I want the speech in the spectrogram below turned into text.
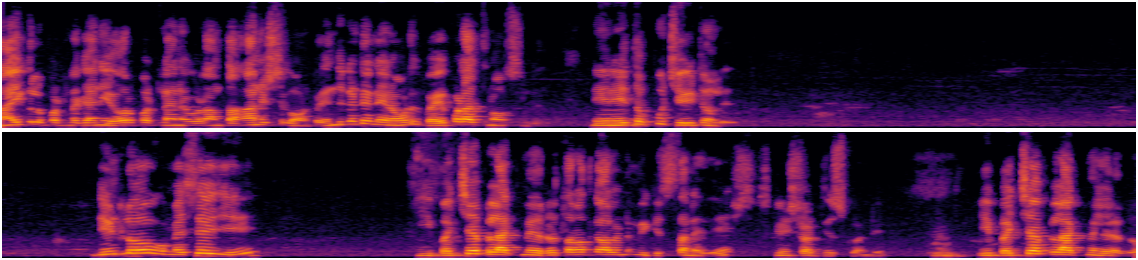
నాయకుల పట్ల కానీ ఎవరి పట్లైనా కూడా అంత హానెస్ట్గా ఉంటాను. ఎందుకంటే నేను ఎవరికి భయపడాల్సిన అవసరం లేదు. నేను ఏ తప్పు చేయటం లేదు. దీంట్లో ఒక మెసేజ్ ఈ బచ్చా బ్లాక్మెయిలర్ తర్వాత కావాలంటే మీకు ఇస్తాను ఇది స్క్రీన్ షాట్ తీసుకోండి. ఈ బచ్చా బ్లాక్మెయిలర్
